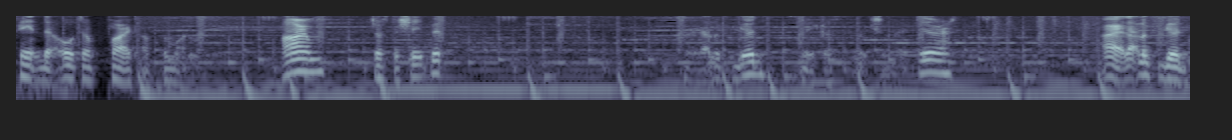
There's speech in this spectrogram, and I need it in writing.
paint the outer part of the model's arm just to shape it. Right, that looks good. Let's make a selection right there. All right that looks good.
